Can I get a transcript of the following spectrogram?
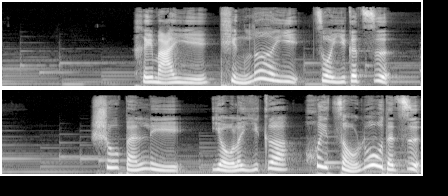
黑蚂蚁挺乐意做一个字。书本里有了一个会走路的字。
